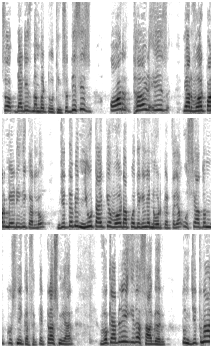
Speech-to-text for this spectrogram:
so that is number two thing so this is और थर्ड इज़ यार वर्ड पावर मेड इजी कर लो। जितने भी न्यू टाइप के वर्ड आपको देखेंगे नोट करते जाओ। उससे आप तुम कुछ नहीं कर सकते। ट्रस्ट में यार। वोकेबलरी इज़ अ सागर तुम जितना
